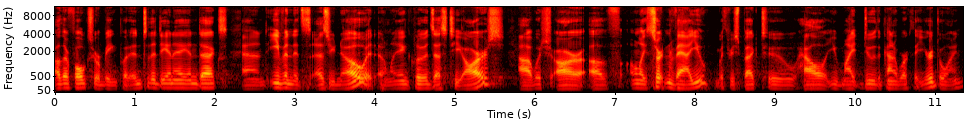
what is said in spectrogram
other folks who are being put into the DNA index, and even it's as you know, it only includes STRs, uh, which are of only certain value with respect to how you might do the kind of work that you're doing.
